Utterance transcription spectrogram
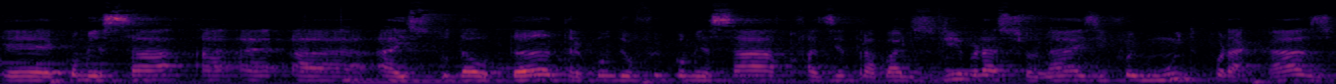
é, começar a, a, a, estudar o Tantra, quando eu fui começar a fazer trabalhos vibracionais, e foi muito por acaso,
